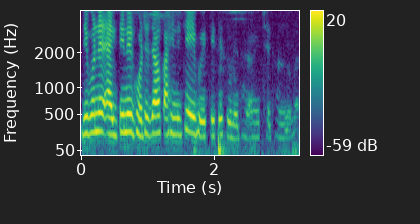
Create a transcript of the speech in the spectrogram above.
জীবনের একদিনের ঘটে যাওয়া কাহিনীটি এই বইটিতে তুলে ধরা হয়েছে। ধন্যবাদ।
